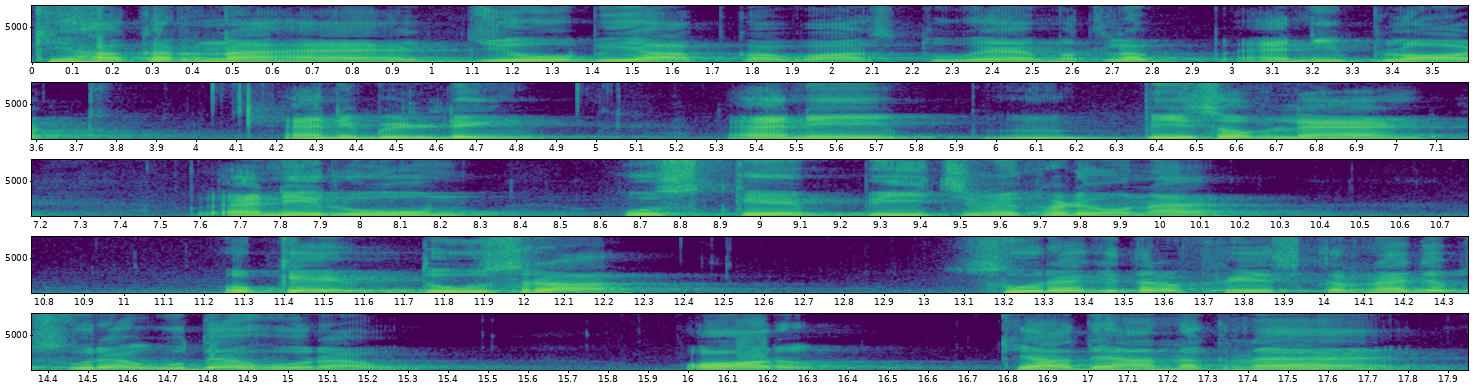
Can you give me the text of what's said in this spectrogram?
क्या करना है जो भी आपका वास्तु है मतलब any plot any building any piece of land any room उसके बीच में खड़े होना है। ओके okay, दूसरा सूर्य की तरफ़ फेस करना है जब सूर्य उदय हो रहा हो। और क्या ध्यान रखना है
